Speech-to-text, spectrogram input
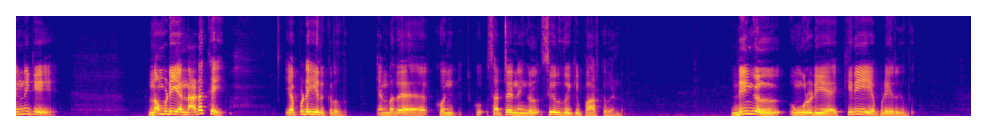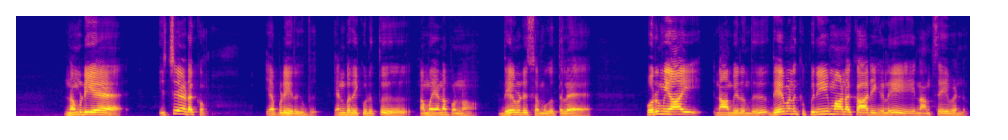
இன்றைக்கி நம்முடைய நடக்கை எப்படி இருக்கிறது? என்பதை கொஞ்ச சற்றே நீங்கள் சீர்தூக்கி பார்க்க வேண்டும். நீங்கள் உங்களுடைய கிரியை எப்படி இருக்குது? நம்முடைய இச்சை அடக்கம் எப்படி இருக்குது என்பதை குறித்து நம்ம என்ன பண்ணோம்? தேவனுடைய சமூகத்தில் பொறுமையாய் நாம் இருந்து தேவனுக்கு பிரியமான காரியங்களை நாம் செய்ய வேண்டும்.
